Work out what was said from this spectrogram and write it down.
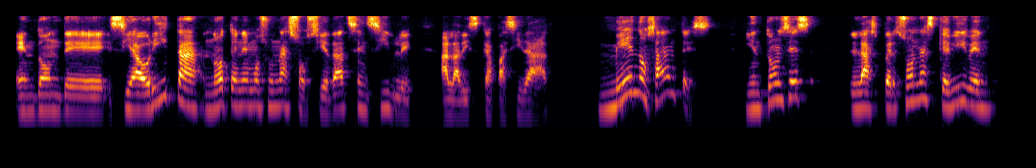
en donde si ahorita no tenemos una sociedad sensible a la discapacidad, menos antes. Y entonces las personas que viven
